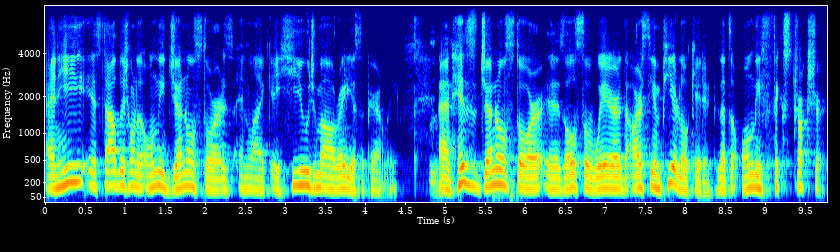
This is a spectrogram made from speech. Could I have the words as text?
and he established one of the only general stores in like a huge mile radius, apparently. Mhm. And his general store is also where the RCMP are located. That's the only fixed structure.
